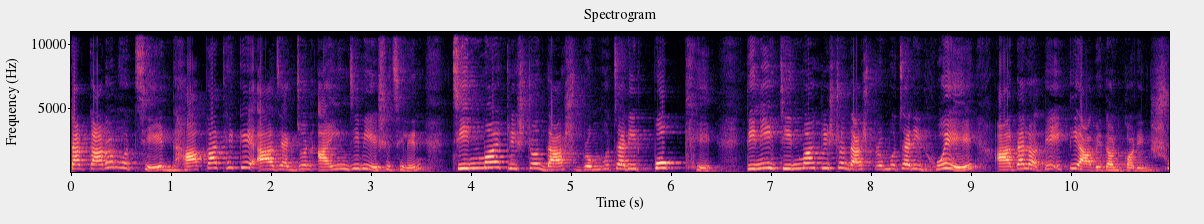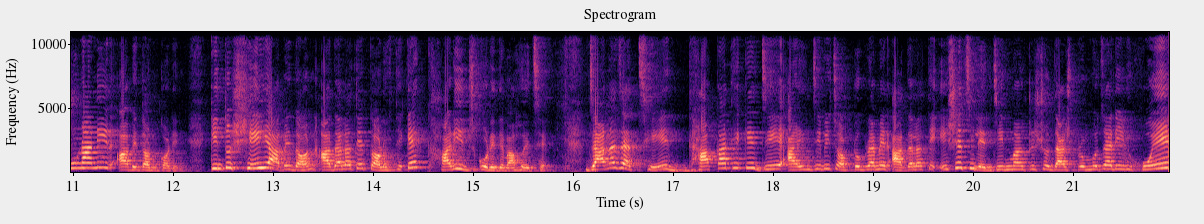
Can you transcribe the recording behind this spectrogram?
তার কারণ হচ্ছে ঢাকা থেকে আজ একজন আইনজীবী এসেছিলেন চিন্ময় কৃষ্ণ দাস ব্রহ্মচারীর পক্ষে। তিনি চিন্ময় কৃষ্ণ দাস ব্রহ্মচারীর হয়ে আদালতে একটি আবেদন করেন, শুনানির আবেদন করেন। কিন্তু সেই আবেদন আদালতের তরফ থেকে খারিজ করে দেওয়া হয়েছে। জানা যাচ্ছে ঢাকা থেকে যে আইনজীবী চট্টগ্রামের আদালতে এসেছিলেন চিন্ময় কৃষ্ণ দাস ব্রহ্মচারীর হয়ে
